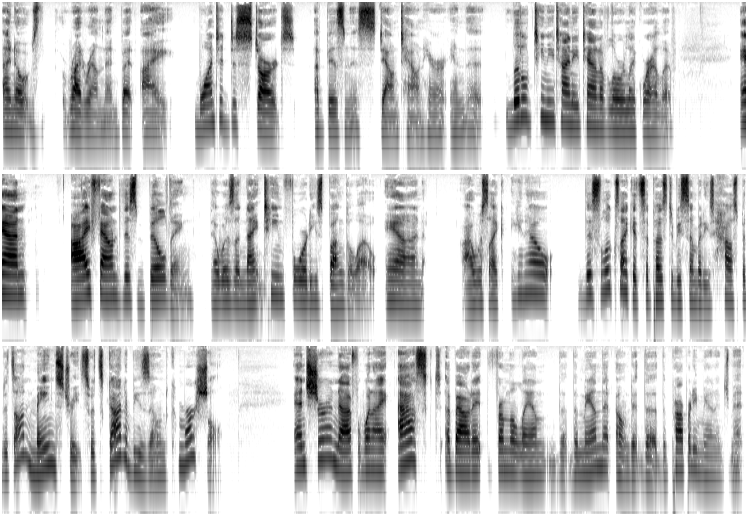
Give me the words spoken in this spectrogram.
I know it was right around then, but I wanted to start a business downtown here in the little teeny tiny town of Lower Lake where I live. And I found this building that was a 1940s bungalow. And I was like, you know, this looks like it's supposed to be somebody's house, but it's on Main Street, so it's got to be zoned commercial. And sure enough, when I asked about it from the land, the, the man that owned it, the, the property management,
